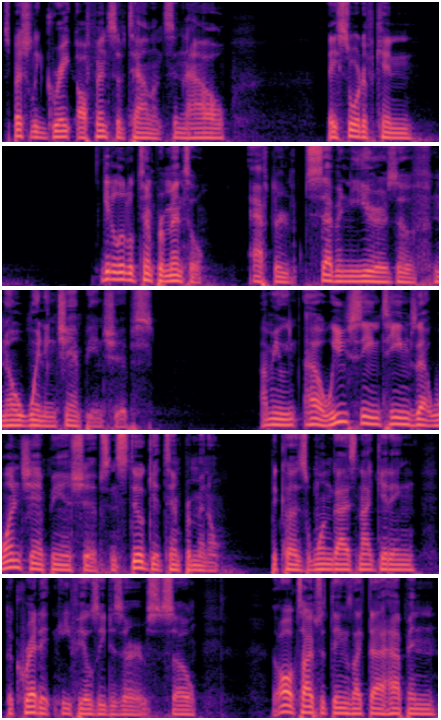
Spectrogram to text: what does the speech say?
especially great offensive talents and how they sort of can get a little temperamental after seven years of no winning championships. I mean, hell, we've seen teams that won championships and still get temperamental because one guy's not getting the credit he feels he deserves. So, all types of things like that happen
